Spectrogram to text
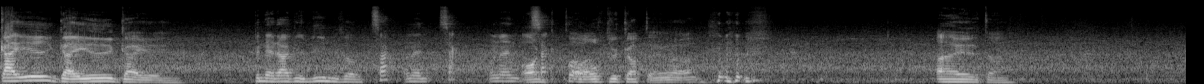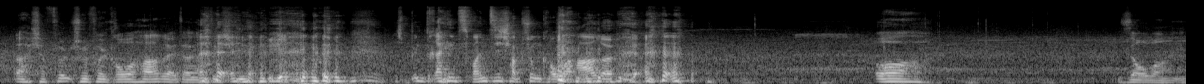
Geil, geil, geil. Bin ja da geblieben, so zack und dann zack und dann Oh, zack, oh, Tor. auch Glück gehabt, ja. Alter. Ah, ich hab voll, schon voll graue Haare, Alter. nach dem Spiel. Ich bin 23, hab schon graue Haare. oh. Sauber, ey.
